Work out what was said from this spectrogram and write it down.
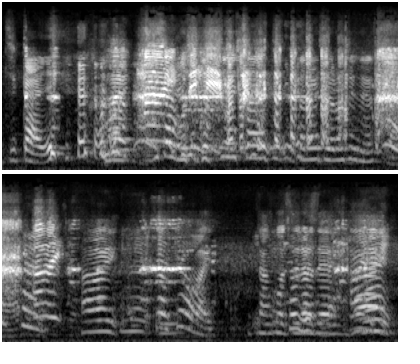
次回。はい、次回もご出演いただいてよろしいですか？はい。はい、じゃあ今日は一旦こちらで、はい、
